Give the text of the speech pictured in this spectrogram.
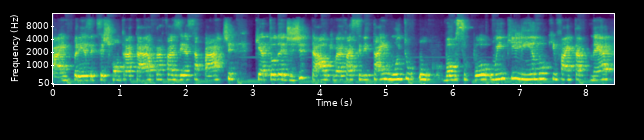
a empresa que vocês contrataram para fazer essa parte que é toda digital, que vai facilitar e muito o, vamos supor, o inquilino que vai estar, tá, né,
